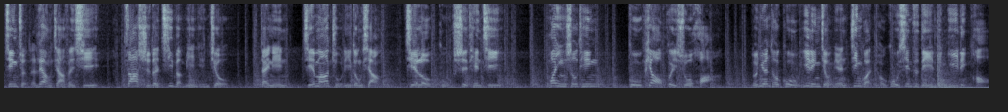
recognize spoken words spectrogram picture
精准的量价分析，扎实的基本面研究，带您解码主力动向，揭露股市天机。欢迎收听《股票会说话》，轮源投顾一零九年经管投顾新字第零一零号。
